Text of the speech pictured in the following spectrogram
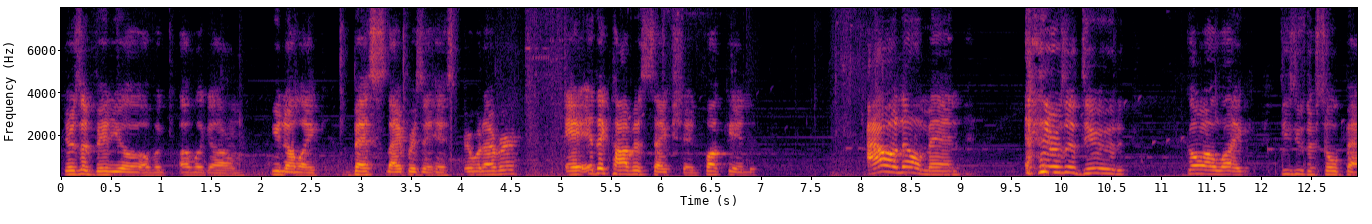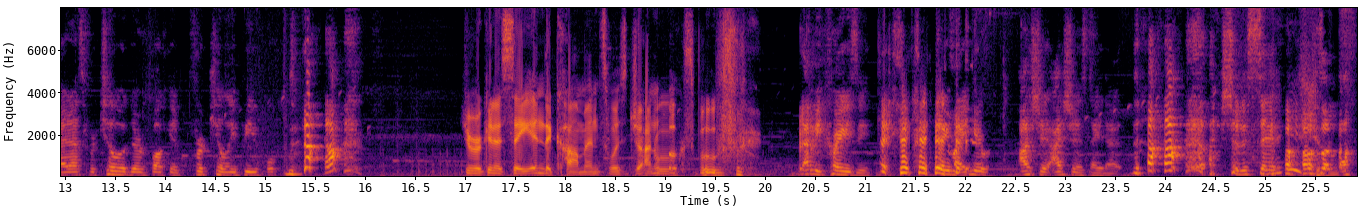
there's a video of a of like um you know like best snipers in history or whatever, and in the comment section, fucking, I don't know, man. there was a dude going like, these dudes are so badass for killing their fucking for killing people. You were gonna say in the comments was John Wilkes Booth. That'd be crazy. Wait, right here. I should I shouldn't say that. I should have said what I was about.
